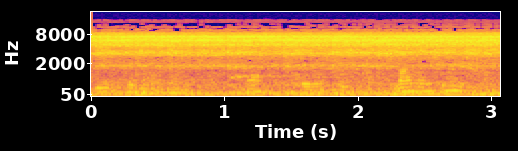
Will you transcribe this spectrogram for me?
이, 세상은정말어려움이 있?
